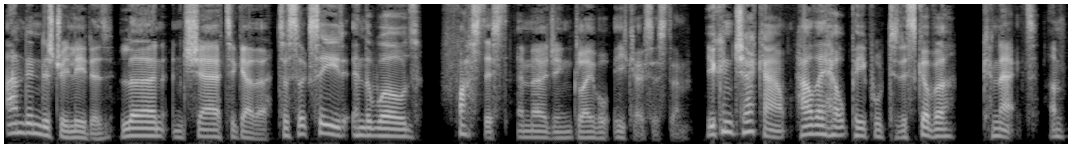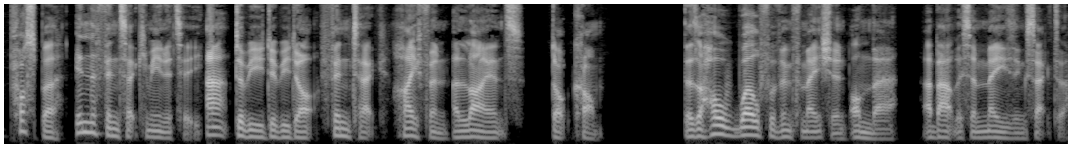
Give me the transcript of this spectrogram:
and industry leaders learn and share together to succeed in the world's fastest emerging global ecosystem. You can check out how they help people to discover, connect, and prosper in the fintech community at www.fintech-alliance.com. There's a whole wealth of information on there about this amazing sector.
